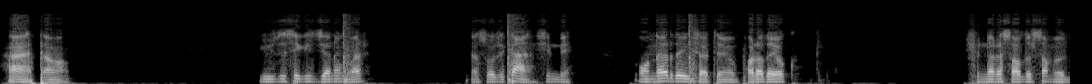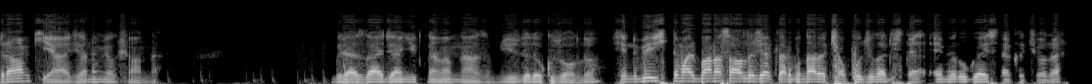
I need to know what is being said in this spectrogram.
Ha tamam. %8 canım var. Nasıl olacak? Ha şimdi. Onları da yükseltemiyorum. Para da yok. Şunlara saldırsam öldüremem ki ya. Canım yok şu anda. Biraz daha can yüklemem lazım. %9 oldu. Şimdi büyük ihtimal bana saldıracaklar. Bunlar da çapulcular işte. Emir Ugais'ten kaçıyorlar.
